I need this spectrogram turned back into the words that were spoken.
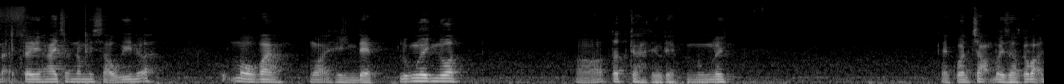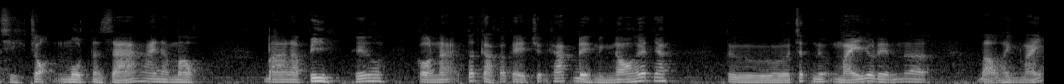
Lại cây 256 ghi nữa. Cũng màu vàng ngoại hình đẹp lung linh luôn. Đó tất cả đều đẹp lung linh. Cái quan trọng bây giờ các bạn chỉ chọn một là giá hai là màu ba là pin thế thôi. Còn lại tất cả các cái chuyện khác để mình no hết nhá. Từ chất lượng máy cho đến ờ, bảo hành máy.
